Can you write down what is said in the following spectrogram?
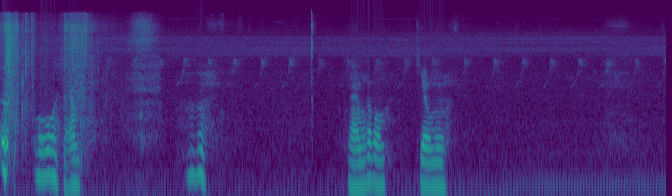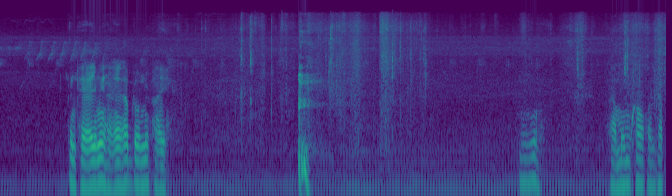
เอยโอ้ยน้ำน้ำครับผมเกี่ยวมือ เป็นแผลยังไม่หายครับ โดนไม่ไผ่ หามุมเข้าก่อนครับ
